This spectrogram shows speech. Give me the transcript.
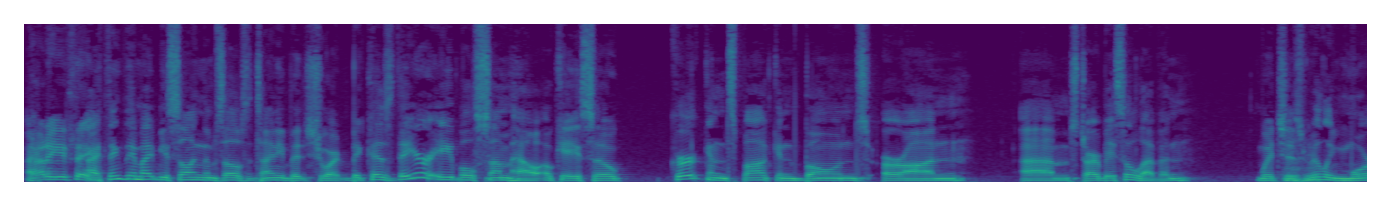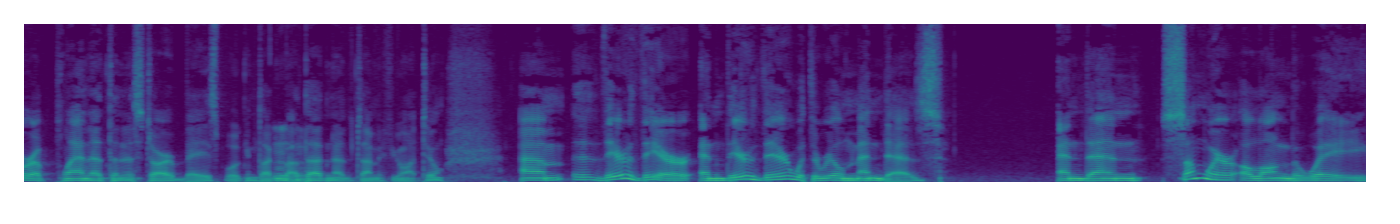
How do you think? I think they might be selling themselves a tiny bit short because they are able somehow. Okay, so Kirk and Spock and Bones are on um, Starbase 11, which is really more a planet than a starbase, but we can talk about that another time if you want to. Um, they're there, and they're there with the real Mendez. And then somewhere along the way,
